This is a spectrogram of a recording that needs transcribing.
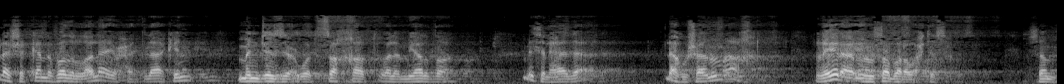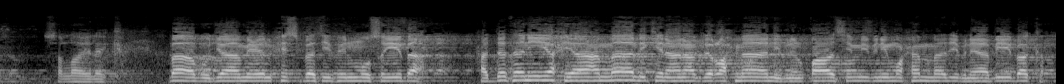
لا شك أن فضل الله لا يحد لكن من جزع وتسخط ولم يرضى مثل هذا له شأن آخر غير من صبر واحتسب. سم. صلى الله إليك. باب جامع الحسبة في المصيبة. حدثني يحيى عن مالك عن عبد الرحمن بن القاسم بن محمد بن أبي بكر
